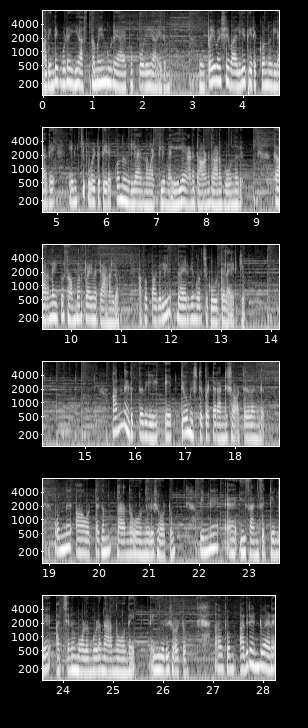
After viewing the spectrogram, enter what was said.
അതിന്റെ കൂടെ ഈ അസ്തമയം കൂടെ ആയപ്പോൾ പൊളിയായിരുന്നു. മൂപ്പര് പക്ഷേ വലിയ തിരക്കൊന്നും ഇല്ലാതെ എനിക്ക് പോയിട്ട് തിരക്കൊന്നുമില്ല എന്ന മട്ടിൽ മെല്ലെയാണ് താണു താണു പോകുന്നത്. കാരണം ഇപ്പോൾ സമ്മർ ക്ലൈമറ്റ് ആണല്ലോ. അപ്പോൾ പകൽ ദൈർഘ്യം കുറച്ച് കൂടുതലായിരിക്കും. അന്നെടുത്തതിൽ ഏറ്റവും ഇഷ്ടപ്പെട്ട രണ്ട് ഷോട്ടുകളുണ്ട്. ഒന്ന് ആ ഒട്ടകം നടന്നു പോകുന്നൊരു ഷോട്ടും പിന്നെ ഈ സൺസെറ്റിന്റെ അച്ഛനും മോളും കൂടെ നടന്നു പോകുന്ന ഈ ഒരു ഷോട്ടും. അപ്പം അത് രണ്ടുമാണ്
